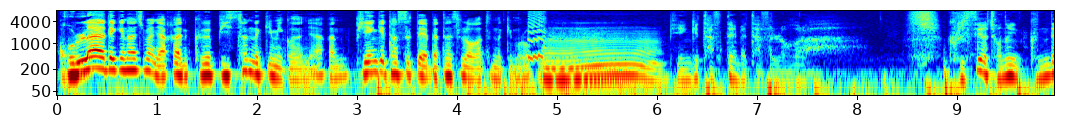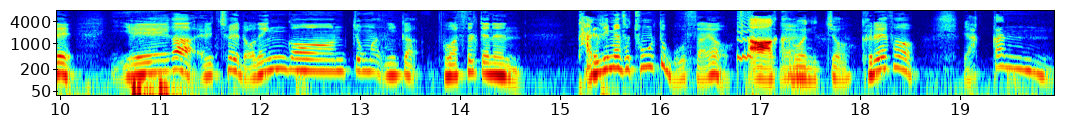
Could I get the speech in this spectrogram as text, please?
골라야 되긴 하지만 약간 그 비슷한 느낌이 있거든요. 약간 비행기 탔을 때 메탈 슬러그 같은 느낌으로. 음. 비행기 탔을 때 메탈슬러그라. 글쎄요, 저는 근데 얘가 애초에 런앤건 쪽만 그러니까 보았을 때는 달리면서 총을 또 못 쏴요. 아, 그건 있죠. 그래서 약간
